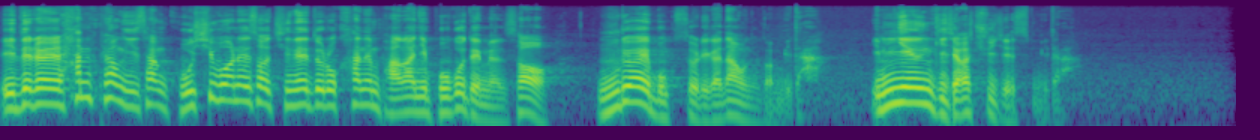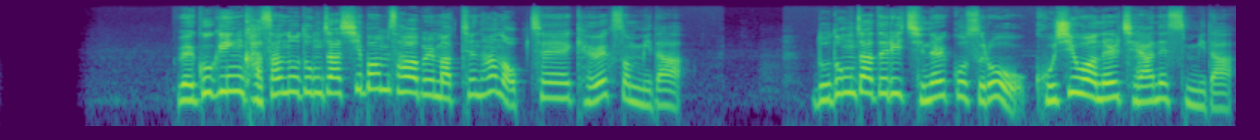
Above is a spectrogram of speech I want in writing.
이들을 한 평 이상 고시원에서 지내도록 하는 방안이 보고되면서 우려의 목소리가 나오는 겁니다. 임예은 기자가 취재했습니다. 외국인 가사노동자 시범 사업을 맡은 한 업체의 계획서입니다. 노동자들이 지낼 곳으로 고시원을 제안했습니다.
